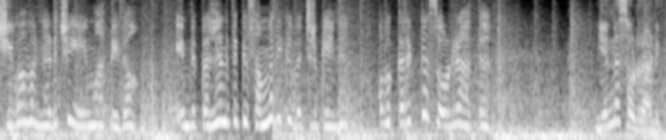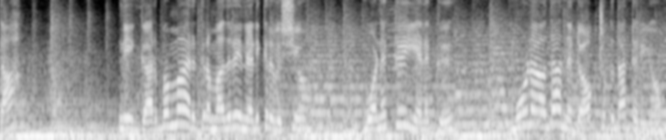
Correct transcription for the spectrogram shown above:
சிவாவை நடிச்சு ஏமாத்தி தான் இந்த கல்யாணத்துக்கு சம்மதிக்க வச்சிருக்கேன்னு அவ கரெக்டா சொல்றா அத்தை. என்ன சொல்ற அனிதா? நீ கர்ப்பமா இருக்கிற மாதிரி நடிக்கிற விஷயம் உனக்கு எனக்கு. மூணாவது அந்த டாக்டருக்கு தான் தெரியும்.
